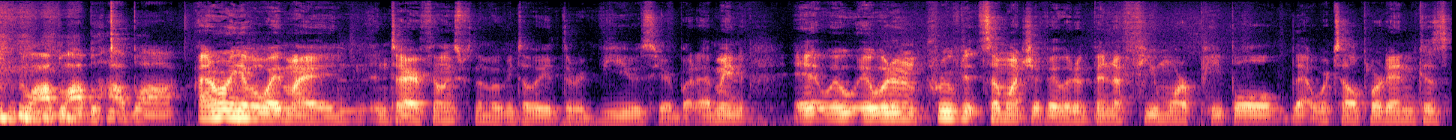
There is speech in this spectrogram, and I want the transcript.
blah blah blah blah. I don't want to give away my entire feelings for the movie until we get the reviews here, but I mean, it, it, it would have improved it so much if it would have been a few more people that were teleported in, because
